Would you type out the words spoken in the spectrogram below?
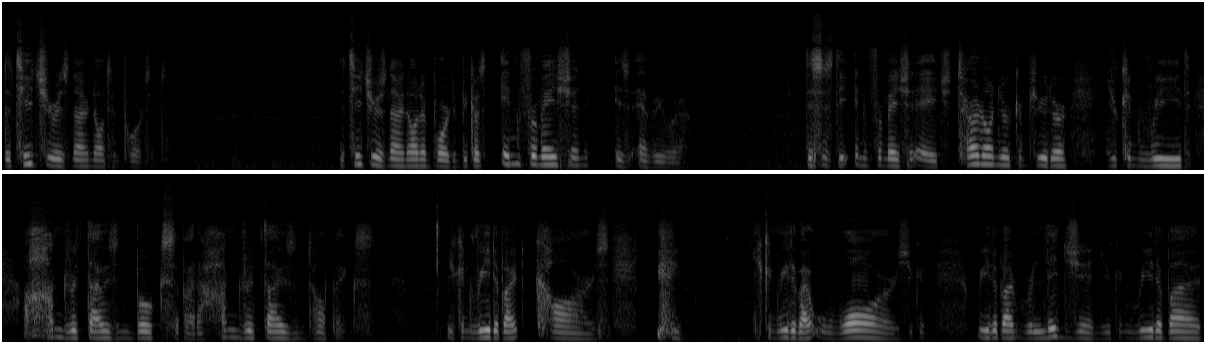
The teacher is now not important. The teacher is now not important because information is everywhere. This is the information age. Turn on your computer, you can read a hundred thousand books about a hundred thousand topics. You can read about cars. You can read about wars. You can read about religion. You can read about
